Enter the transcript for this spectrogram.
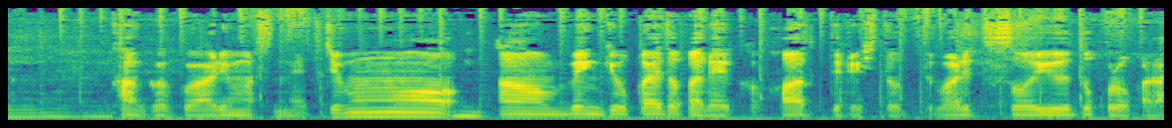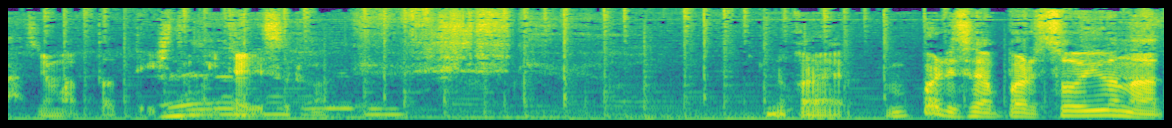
う感覚はありますね。自分もあの勉強会とかで関わってる人って割とそういうところから始まったっていう人もいたりするので。だから、やっぱりさ、やっぱりそういうような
